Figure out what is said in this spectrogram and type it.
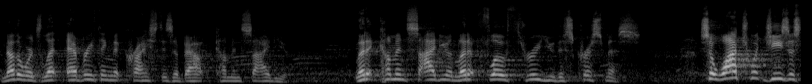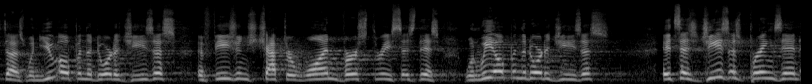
In other words, let everything that Christ is about come inside you. Let it come inside you and let it flow through you this Christmas. So, watch what Jesus does. When you open the door to Jesus, Ephesians chapter 1, verse 3 says this When we open the door to Jesus, it says Jesus brings in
